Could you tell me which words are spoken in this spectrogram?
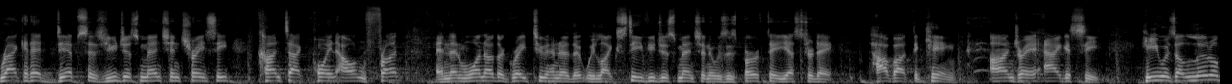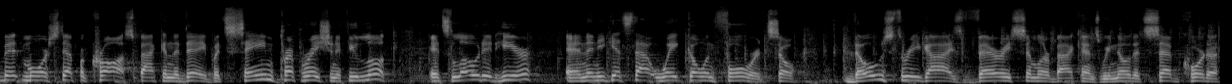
racket head dips, as you just mentioned, Tracy. Contact point out in front. And then one other great two-hander that we like. Steve, you just mentioned it was his birthday yesterday. How about the king, Andre Agassi? He was a little bit more step across back in the day, but same preparation. If you look, it's loaded here, and then he gets that weight going forward. So those three guys, very similar backhands. We know that Seb Korda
